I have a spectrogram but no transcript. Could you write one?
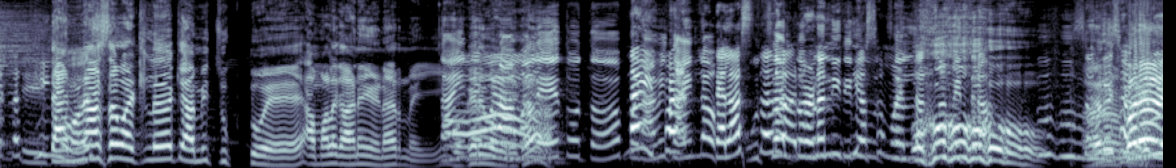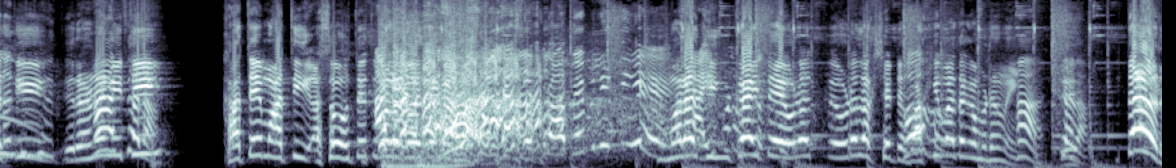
the thing त्यांना was- असं वाटलं की आम्ही चुकतोय आम्हाला गाणं येणार नाही. नाही वगैरे पण वगैरे. आम्हाला का? येत होतं पण नाही, आम्ही पण सांगितलं, त्यालाच तर रणनीती असं म्हणतात. हो, हो, हो, हो, हो. अरे, बरं ती रणनीती खाते माती असं होते तुम्हाला कळतं का? Probability आहे. तुम्हाला काही पण जिंकायचं एवढं एवढं लक्षात ठेव. हो, बाकी हो. माझं काय म्हणणं नाही. हा, चला. तर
